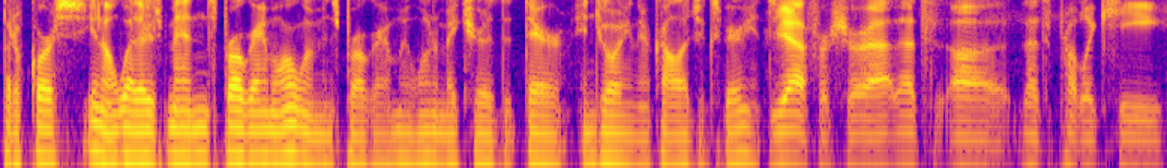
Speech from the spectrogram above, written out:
but of course, you know whether it's men's program or women's program, we want to make sure that they're enjoying their college experience. Yeah, for sure. Uh, That's uh, that's probably key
